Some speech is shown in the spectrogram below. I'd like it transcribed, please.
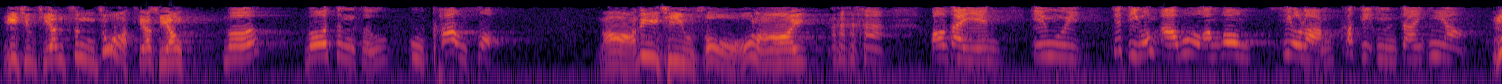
你就将正纸贴上，无无证书，有口述。那你就说来。包大人，因为这是阮阿母冤枉，小人确实唔知影。你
